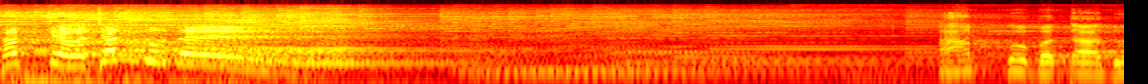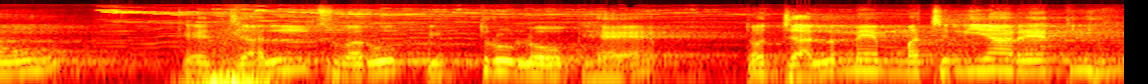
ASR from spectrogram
सत्य वचन गुरुदेव। आपको बता दूँ कि जल स्वरूप पितृलोक है तो जल में मछलियाँ रहती हैं।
